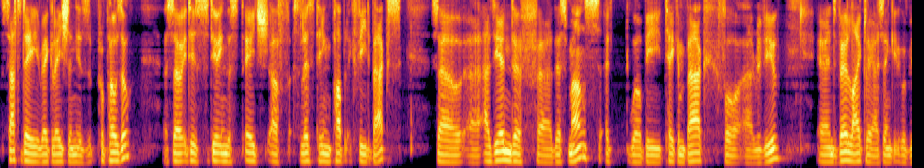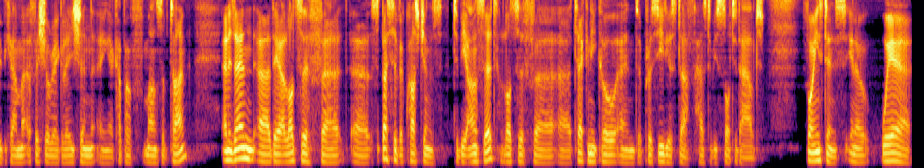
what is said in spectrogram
Saturday regulation is a proposal, so it is still in the stage of soliciting public feedbacks. So uh, at the end of uh, this month, it will be taken back for review, and very likely, I think it will become official regulation in a couple of months of time. And then uh, there are lots of uh, uh, specific questions to be answered. Lots of uh, uh, technical and procedural stuff has to be sorted out for instance, you know, where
